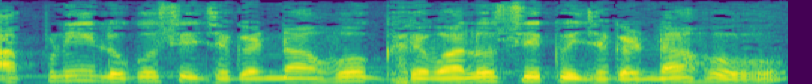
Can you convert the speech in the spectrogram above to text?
अपने लोगों से झगड़ना हो घर वालों से कोई झगड़ना हो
